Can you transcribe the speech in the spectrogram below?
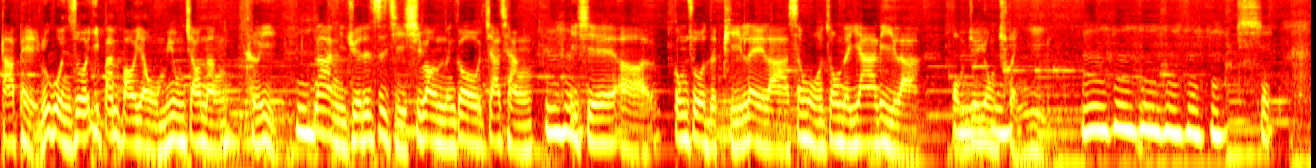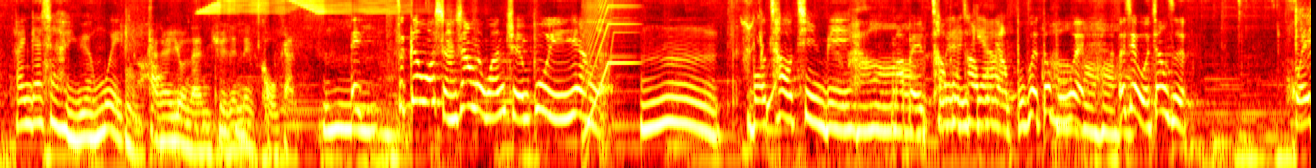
搭配。如果你说一般保养，我们用胶囊可以。那你觉得自己希望能够加强一些呃工作的疲累啦，生活中的压力啦，我们就用纯益。嗯哼哼哼哼哼，是，它应该是很原味的。看看又南觉得那个口感，哎，这跟我想象的完全不一样了。嗯，我超清鼻，马北超不超不一样，不会都不会，而且我这样子。回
